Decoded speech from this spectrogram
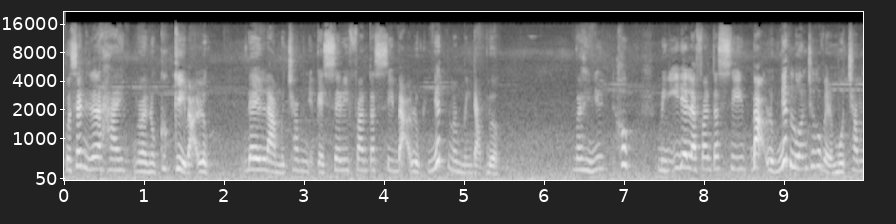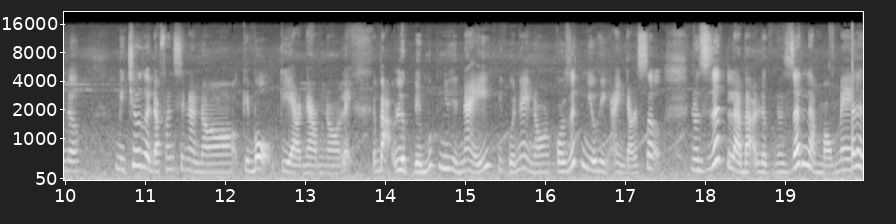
Cuốn sách này rất là hay và nó cực kỳ bạo lực. Đây là một trong những cái series fantasy bạo lực nhất mà mình đọc được. Và hình như, không, mình nghĩ đây là fantasy bạo lực nhất luôn chứ không phải là một trong đâu mình chưa giờ đọc fantasy là nó, cái bộ kỳ nào nó lại cái bạo lực đến mức như thế này thì cuốn này nó có rất nhiều hình ảnh đáng sợ. Nó rất là bạo lực, nó rất là máu me, rất là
